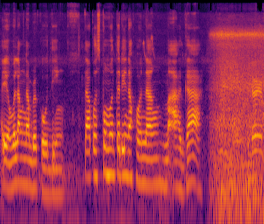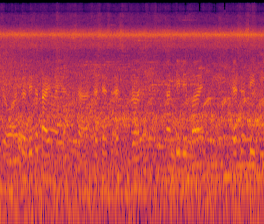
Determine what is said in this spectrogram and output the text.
ayun, walang number coding. Tapos pumunta rin ako ng maaga. Hello everyone, so dito tayo ngayon sa SSS branch ng Diliman, Quezon City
